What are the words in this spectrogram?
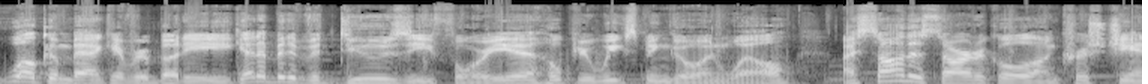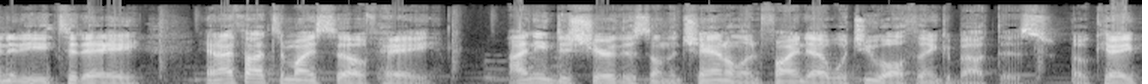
Welcome back, everybody. Got a bit of a doozy for you. Hope your week's been going well. I saw this article on Christianity Today, and I thought to myself, hey, I need to share this on the channel and find out what you all think about this, okay?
